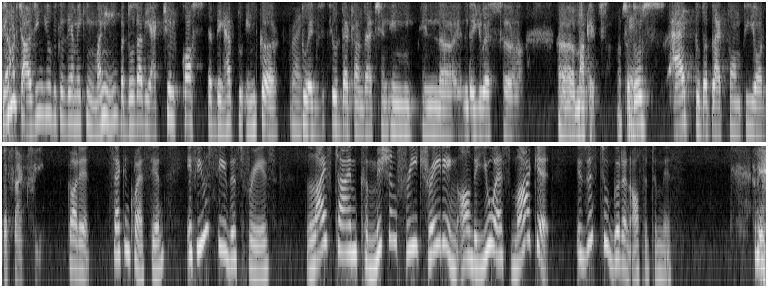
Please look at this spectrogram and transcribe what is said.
they're not charging you because they're making money, but those are the actual costs that they have to incur right. to execute that transaction in in uh, in the U.S. Uh, uh, markets. Okay. So those add to the platform fee or the flat fee. Got it. Second question: If you see this phrase, "lifetime commission-free trading on the U.S. market," is this too good an offer to miss? I mean,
